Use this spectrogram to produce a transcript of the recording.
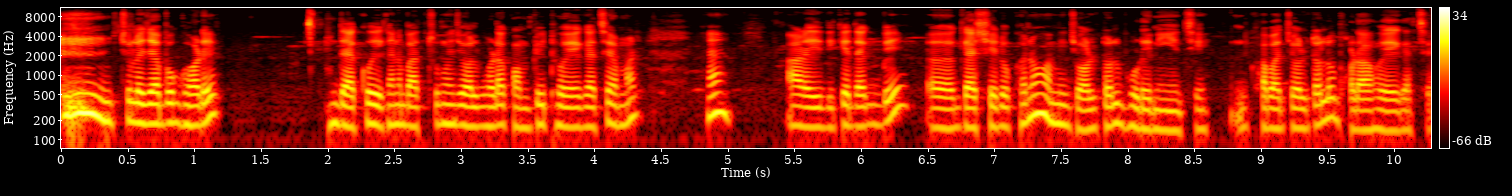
চলে যাব ঘরে। দেখো, এখানে বাথরুমে জল ভরা কমপ্লিট হয়ে গেছে আমার হ্যাঁ? আর এইদিকে দেখবে গ্যাসের ওখানেও আমি জল টল ভরে নিয়েছি। খাবার জল টলও ভরা হয়ে গেছে।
